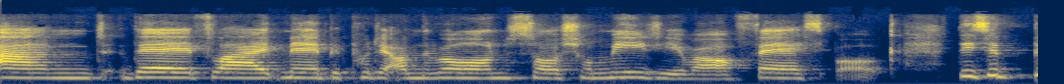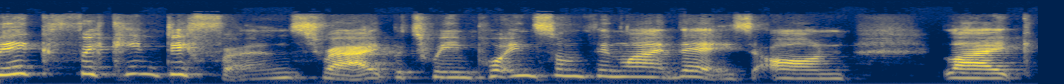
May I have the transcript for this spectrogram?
and they've like maybe put it on their own social media or Facebook, there's a big freaking difference, right, between putting something like this on like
